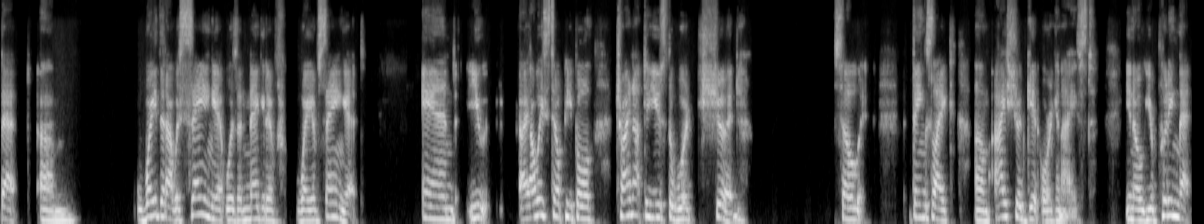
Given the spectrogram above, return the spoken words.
that um, way that I was saying it was a negative way of saying it. And you I always tell people try not to use the word should. So things like um, I should get organized. You know, you're putting that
